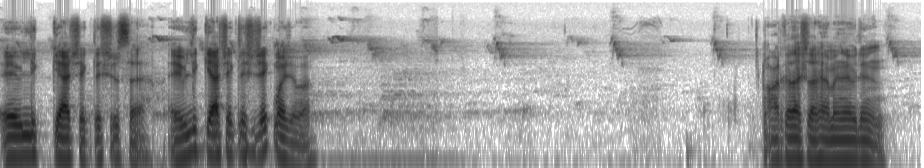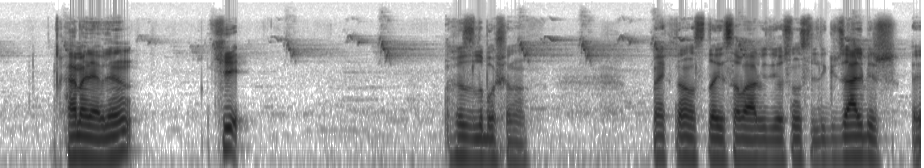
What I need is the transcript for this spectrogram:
Evlilik gerçekleşirse. Evlilik gerçekleşecek mi acaba? Arkadaşlar hemen evlenin. Hemen evlenin ki hızlı boşanın. McDonald's dayısı var videosunu sildi. Güzel bir e,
